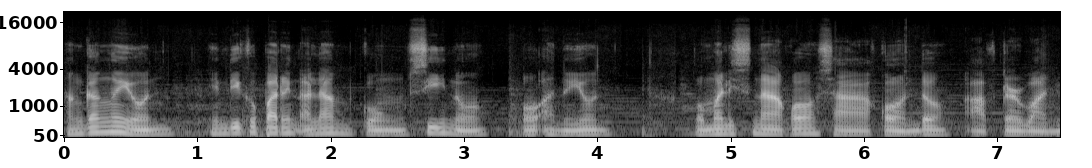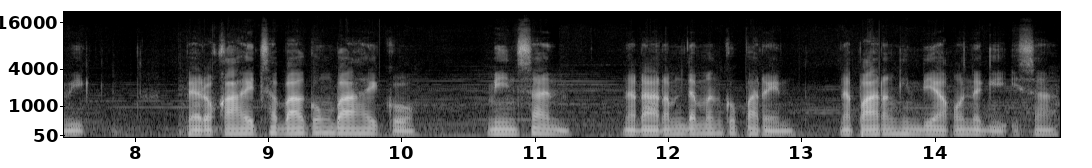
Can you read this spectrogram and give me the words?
Hanggang ngayon, hindi ko pa rin alam kung sino o ano yon. Umalis na ako sa kondo after one week. Pero kahit sa bagong bahay ko, minsan nararamdaman ko pa rin na parang hindi ako nag-iisa.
